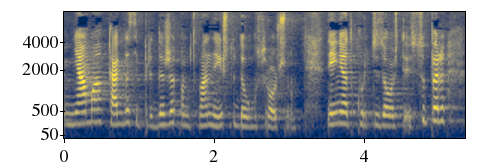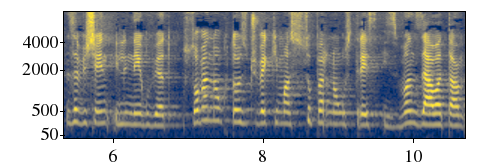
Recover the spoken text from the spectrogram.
няма как да се придържа към това нещо дългосрочно. Нейният кортизол ще е супер завишен или неговият, особено ако този човек има супер много стрес извън залата,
